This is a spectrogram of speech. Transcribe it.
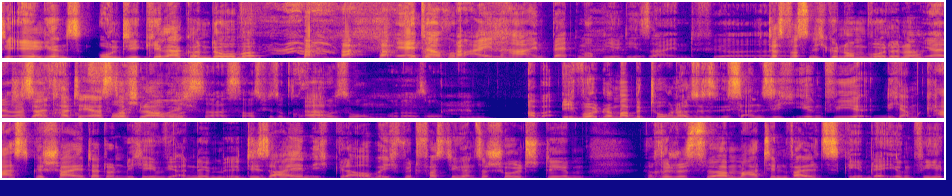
Die Aliens und die Killerkondome. Er hätte auch um ein Haar ein Batmobil designt für. Äh, Das, was nicht genommen wurde, ne? ja, was Designt hatte er es doch, glaube ich. Aussah. Es sah aus wie so Chromosomen oder so. Hm. Aber ich wollte noch mal betonen, also es ist an sich irgendwie nicht am Cast gescheitert und nicht irgendwie an dem äh, Design. Ich glaube, ich würde fast die ganze Schuld dem Regisseur Martin Walz geben, der irgendwie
